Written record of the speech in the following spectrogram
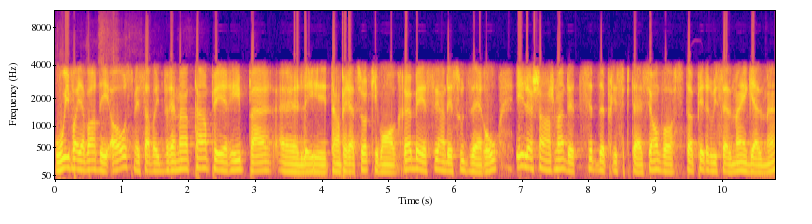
oui, il va y avoir des hausses, mais ça va être vraiment tempéré par euh, les températures qui vont rebaisser en dessous de zéro et le changement de type de précipitation va stopper le ruissellement également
